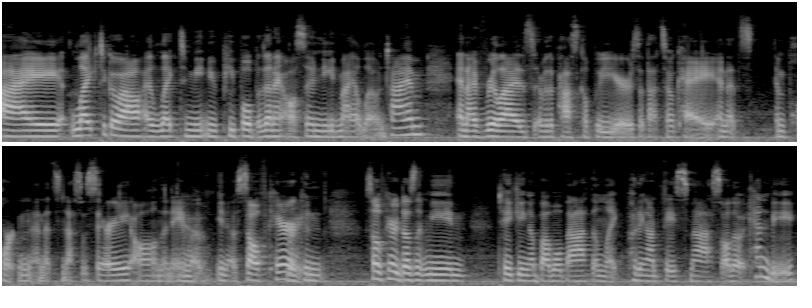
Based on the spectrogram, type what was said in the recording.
I like to go out. I like to meet new people, but then I also need my alone time. And I've realized over the past couple of years that that's okay and it's important and it's necessary, all in the name Yeah. of you know self care. Right. Can self care doesn't mean taking a bubble bath and like putting on face masks, although it can be.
